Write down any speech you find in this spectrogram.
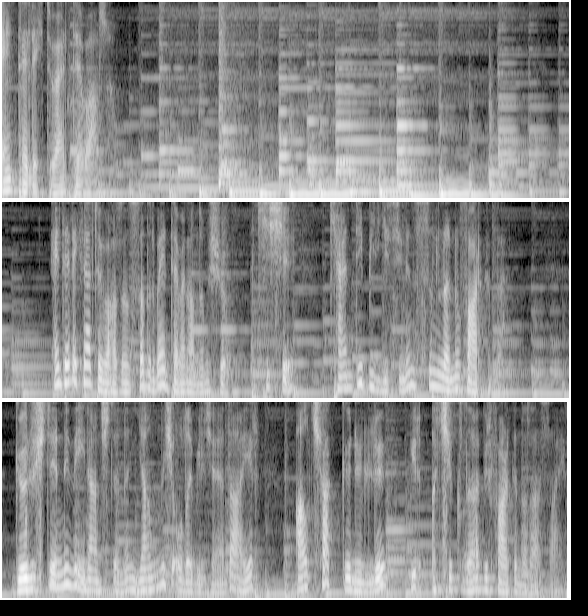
entelektüel tevazu. Entelektüel tevazunun sanırım en temel anlamı şu. Kişi kendi bilgisinin sınırlarının farkında. Görüşlerinin ve inançlarının yanlış olabileceğine dair alçak gönüllü bir açıklığa, bir farkındalığa sahip.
